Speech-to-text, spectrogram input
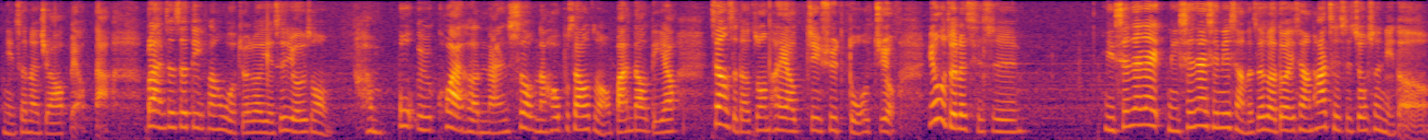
你真的就要表达，不然在这地方，我觉得也是有一种很不愉快、很难受，然后不知道怎么办，到底要这样子的状态要继续多久？因为我觉得其实你现在在你现在心里想的这个对象，他其实就是你的。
